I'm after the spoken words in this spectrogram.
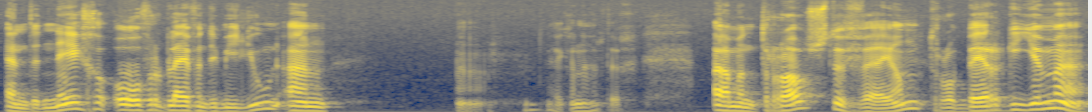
en de negen overblijvende miljoen aan... Ah, eigenaardig. Aan mijn trouwste vijand, Robert Guillemin.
